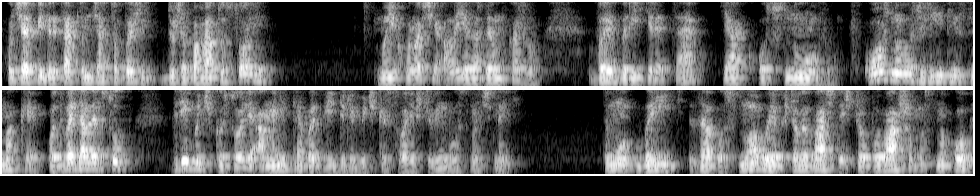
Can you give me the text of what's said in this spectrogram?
Хоча під рецептом часто пишуть дуже багато солі, мої хороші, але я завжди вам кажу: виберіть рецепт як основу. В кожного ж різні смаки. От ви дали в суп дрібочку солі, а мені треба дві дрібочки солі, щоб він був смачний. Тому беріть за основу, якщо ви бачите, що по вашому смаку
